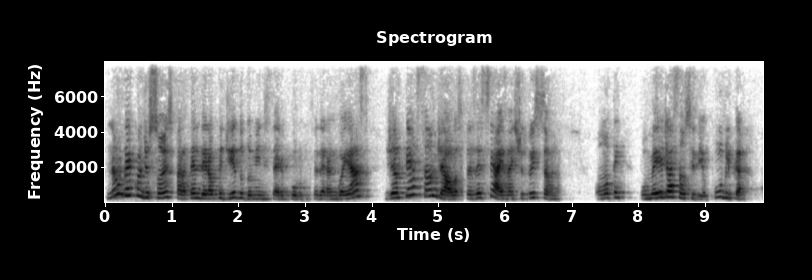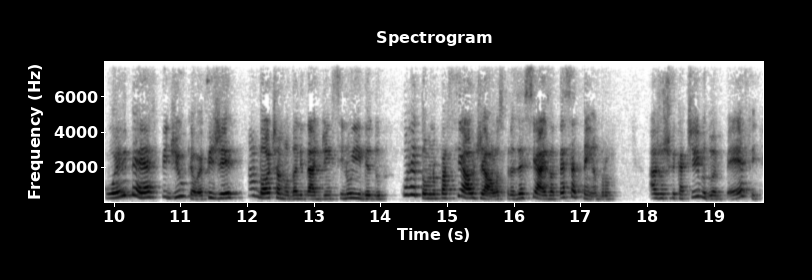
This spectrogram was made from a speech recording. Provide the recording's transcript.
não vê condições para atender ao pedido do Ministério Público Federal em Goiás de ampliação de aulas presenciais na instituição. Ontem, por meio de ação civil pública, o MPF pediu que a UFG adote a modalidade de ensino híbrido, com retorno parcial de aulas presenciais até setembro. A justificativa do MPF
